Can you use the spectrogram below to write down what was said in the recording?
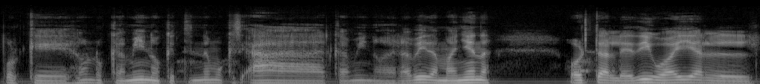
Porque son los caminos que tenemos que... Ah, el camino de la vida. Mañana, ahorita le digo ahí al,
